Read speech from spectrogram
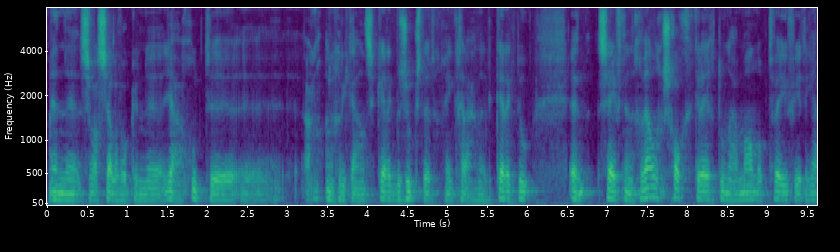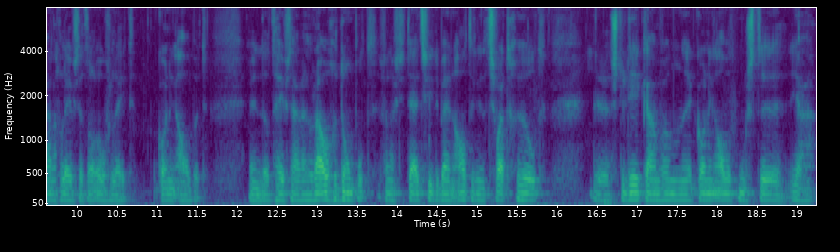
En ze was zelf ook een ja, goed Anglikaanse kerkbezoekster, ging graag naar de kerk toe. En ze heeft een geweldige schok gekregen toen haar man op 42-jarige leeftijd al overleed, koning Albert. En dat heeft haar een rouw gedompeld. Vanaf die tijd zie je er bijna altijd in het zwart gehuld. De studeerkamer van eh, koning Albert moest uh, ja,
